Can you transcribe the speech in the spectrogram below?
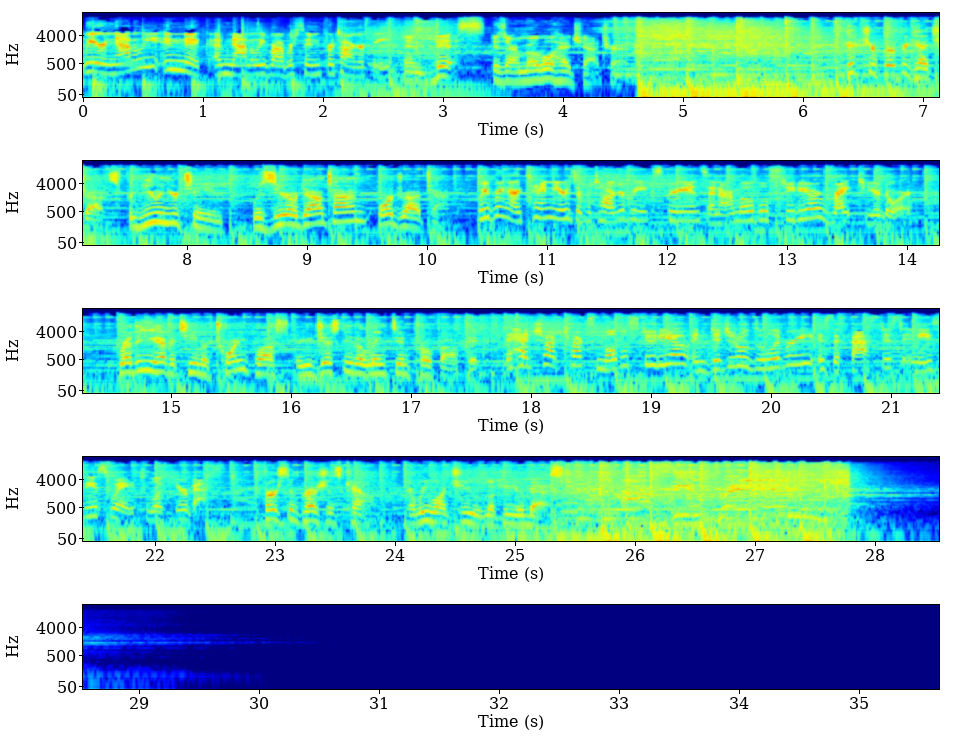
We are Natalie and Nick of Natalie Roberson Photography. And this is our mobile headshot truck. Picture perfect headshots for you and your team with zero downtime or drive time. We bring our 10 years of photography experience and our mobile studio right to your door. Whether you have a team of 20 plus or you just need a LinkedIn profile pic. The Headshot Truck's mobile studio and digital delivery is the fastest and easiest way to look your best. First impressions count, and we want you looking your best.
